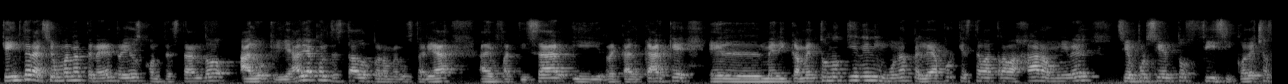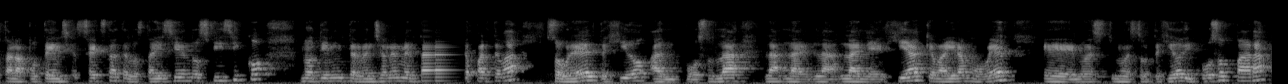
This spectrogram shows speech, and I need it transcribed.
¿Qué interacción van a tener entre ellos contestando algo que ya había contestado, pero me gustaría enfatizar y recalcar que el medicamento no tiene ninguna pelea porque este va a trabajar a un nivel 100% físico, de hecho hasta la potencia, extra te lo está diciendo, es físico, no tiene intervención en mental, aparte va sobre el tejido adiposo, la, la, energía que va a ir a mover eh, nuestro tejido adiposo para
